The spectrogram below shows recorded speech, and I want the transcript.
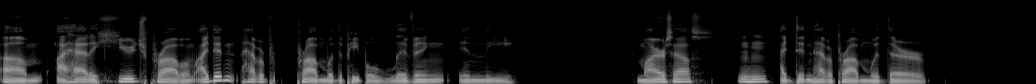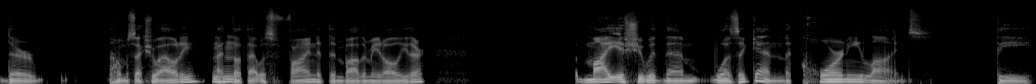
Um, I had a huge problem. I didn't have a pr- problem with the people living in the Myers house. Mm-hmm. I didn't have a problem with their their homosexuality. I Mhm. thought that was fine. It didn't bother me at all either. My issue with them was again the corny lines, the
